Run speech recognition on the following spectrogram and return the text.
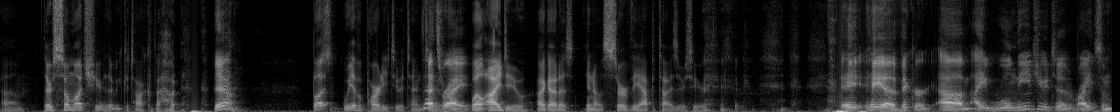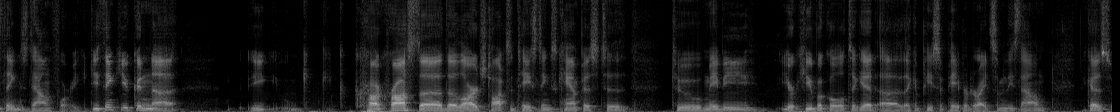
um, there's so much here that we could talk about. Yeah, But we have a party to attend to. that's right. Well, I do. I got to, you know, serve the appetizers here. Hey, hey, uh, Vicar. Um, I will need you to write some things down for me. Do you think you can uh, you, c- c- cross the the large talks and tastings campus to to maybe your cubicle to get uh, like a piece of paper to write some of these down? Because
